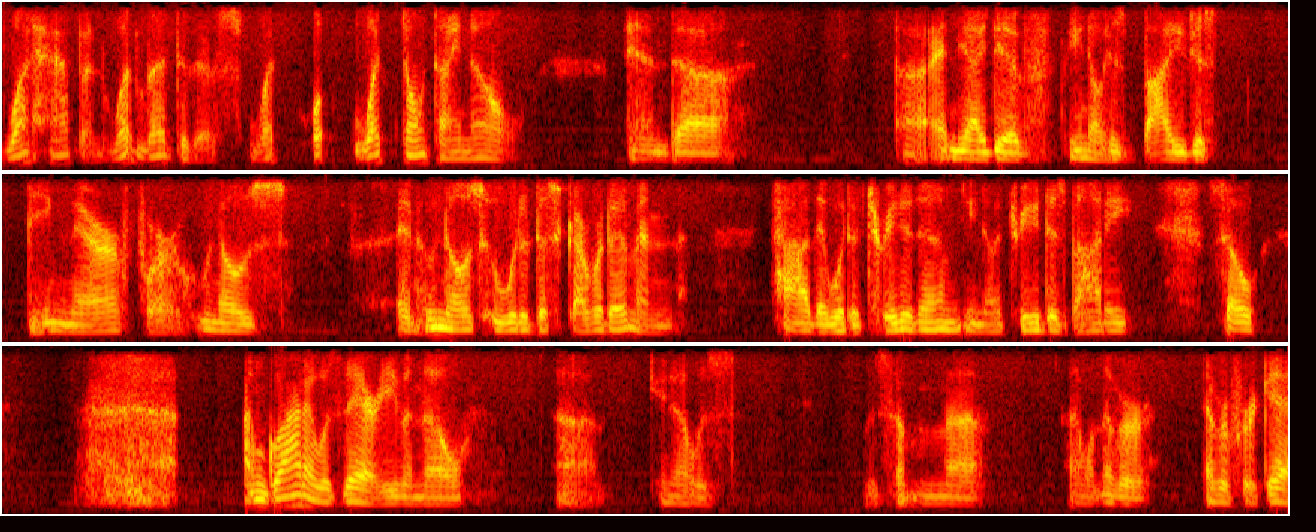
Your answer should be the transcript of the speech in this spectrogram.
what happened? What led to this? What what, what don't I know? And uh, uh, and the idea of you know his body just being there for who knows, and who knows who would have discovered him and how they would have treated him, you know, treated his body. So I'm glad I was there, even though uh, you know it was it was something uh, I will never never forget.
